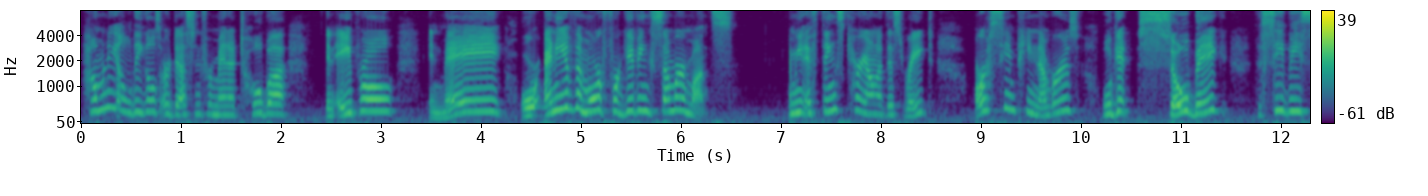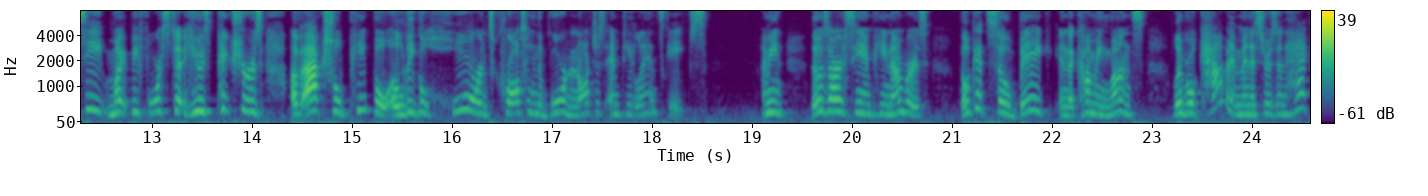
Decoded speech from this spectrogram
how many illegals are destined for Manitoba in April, in May, or any of the more forgiving summer months? I mean, if things carry on at this rate, RCMP numbers will get so big the CBC might be forced to use pictures of actual people, illegal hordes crossing the border, not just empty landscapes. I mean, those RCMP numbers, they'll get so big in the coming months, liberal cabinet ministers and heck,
